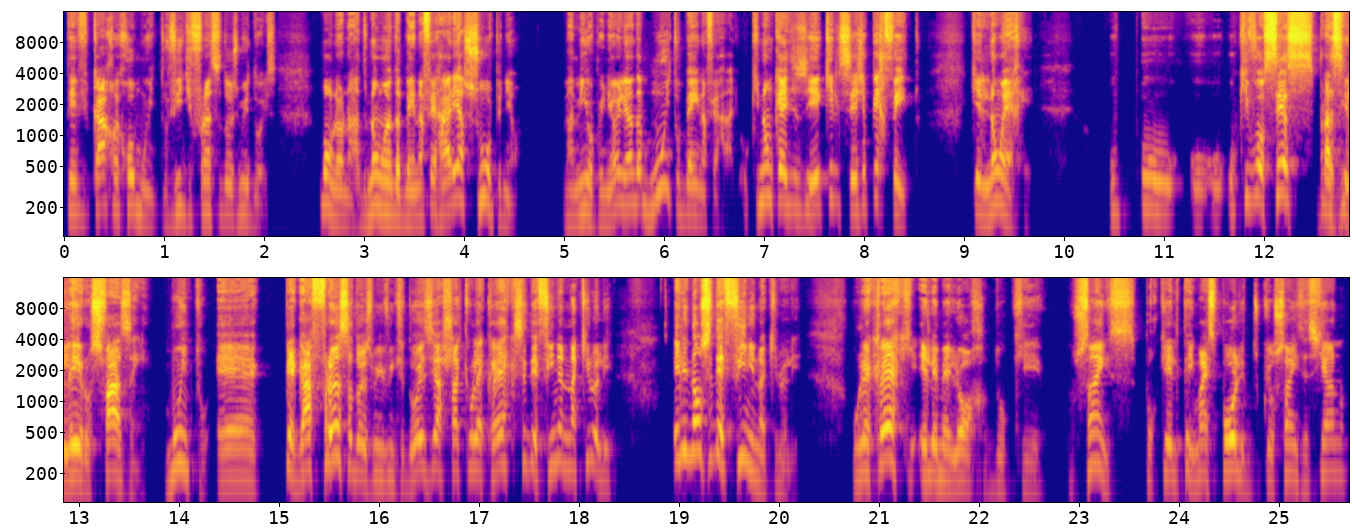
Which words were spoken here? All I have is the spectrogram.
teve carro errou muito. Vi de França 2002. Bom, Leonardo, não anda bem na Ferrari, é a sua opinião. Na minha opinião, ele anda muito bem na Ferrari. O que não quer dizer que ele seja perfeito, que ele não erre. O, o, o, o que vocês, brasileiros, fazem muito é pegar a França 2022 e achar que o Leclerc se define naquilo ali. Ele não se define naquilo ali. O Leclerc ele é melhor do que o Sainz, porque ele tem mais pole do que o Sainz esse ano,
